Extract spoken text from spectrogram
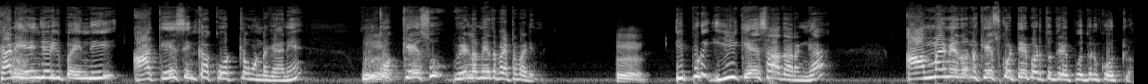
కానీ ఏం జరిగిపోయింది? ఆ కేసు ఇంకా కోర్టులో ఉండగానే ఇంకొక కేసు వీళ్ళ మీద పెట్టబడింది. ఇప్పుడు ఈ కేసు ఆధారంగా ఆ అమ్మాయి మీద ఉన్న కేసు కొట్టేయబడుతుంది రేపు పొద్దున కోర్టులో.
